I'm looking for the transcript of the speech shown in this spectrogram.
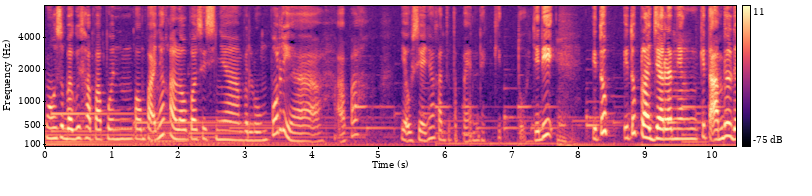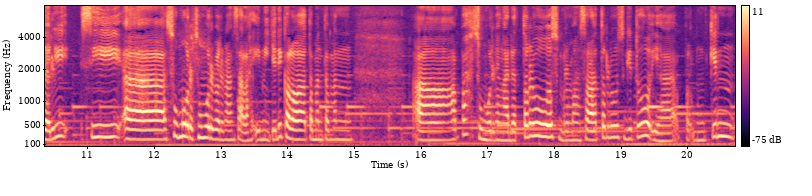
mau sebagus apa pun pompanya kalau posisinya berlumpur ya apa ya usianya akan tetap pendek gitu. Jadi Hmm. itu itu pelajaran yang kita ambil dari si eh, sumur sumur bermasalah ini. Jadi kalau teman-teman eh, apa sumurnya nggak ada terus bermasalah terus gitu ya per- mungkin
